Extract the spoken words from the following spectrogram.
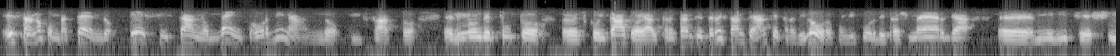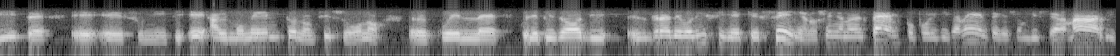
e stanno combattendo e si stanno ben coordinando, il fatto eh, non del tutto eh, scontato e altrettanto interessante anche tra di loro, quindi kurdi peshmerga, eh, milizie sciite e, sunniti e al momento non ci sono eh, quelle, quegli episodi sgradevolissimi che segnano, segnano nel tempo politicamente, che sono visti a Ramadi,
